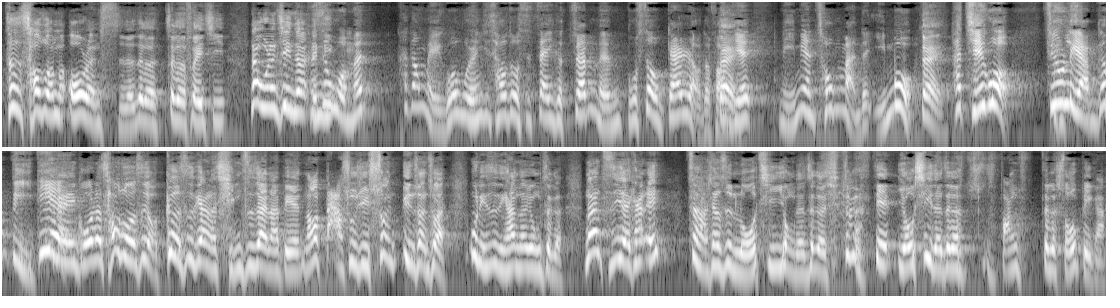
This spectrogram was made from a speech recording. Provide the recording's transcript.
这是操作他们 Orange 的这个这个飞机。那无人机呢？可是我们看到美国无人机操作是在一个专门不受干扰的房间，里面充满的荧幕。对，它结果只有两个笔电。美国的操作是有各式各样的情资在那边，然后大数据算运算出来。问题是，你看他用这个，那仔细来看，哎。这好像是罗技用的这个 这个电游戏的这个防这个手柄啊，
